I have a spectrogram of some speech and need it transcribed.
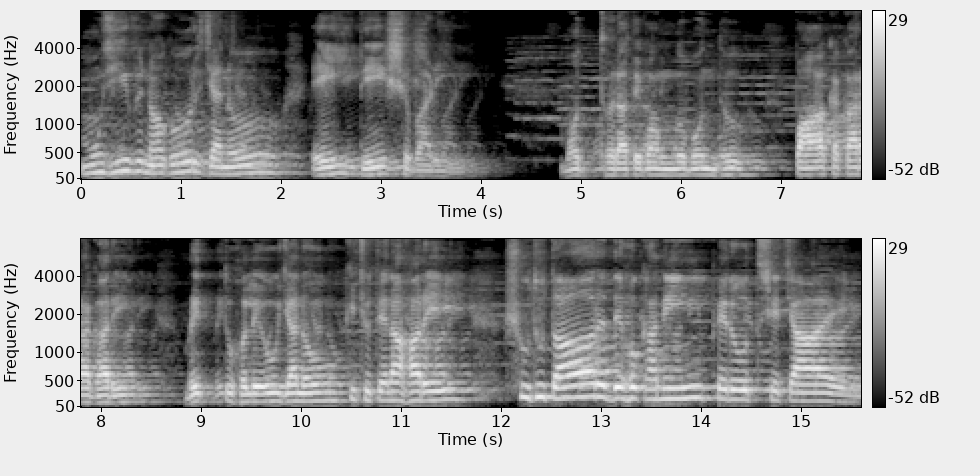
মুজিবনগর যেন এই দেশ বাড়ি মধ্যরাতে বঙ্গবন্ধু পাক কারাগারে মৃত্যু হলেও যেন কিছুতে না হারে, শুধু তার দেহকানি ফেরত সে চায়,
